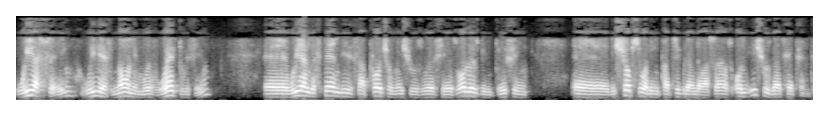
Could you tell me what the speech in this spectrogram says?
we are saying we have known him, we've worked with him, uh, we understand his approach on issues where he has always been briefing the shop were in particular and ourselves on issues that happened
